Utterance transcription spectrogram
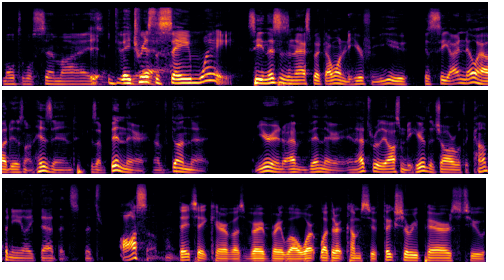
Multiple semis. They treat us the same way. See, and this is an aspect I wanted to hear from you because, see, I know how it is on his end because I've been there and I've done that. On your end, I haven't been there, and that's really awesome to hear that y'all are with a company like that. That's that's awesome. they take care of us very very well whether it comes to fixture repairs to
